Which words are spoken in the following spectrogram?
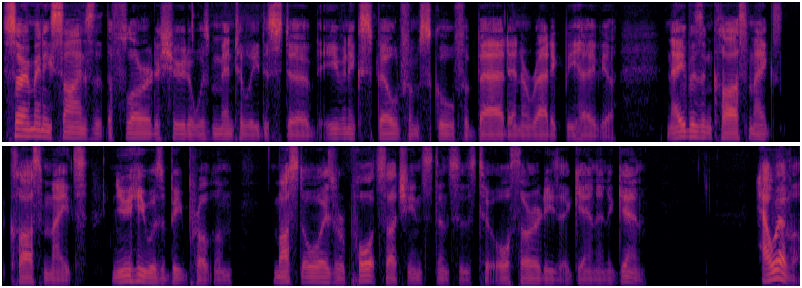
So many signs that the Florida shooter was mentally disturbed, even expelled from school for bad and erratic behavior. Neighbors and classmates classmates knew he was a big problem. Must always report such instances to authorities again and again. However,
